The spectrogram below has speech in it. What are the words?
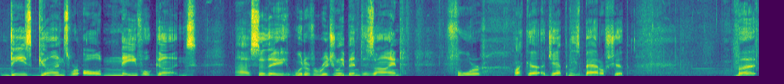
these guns were all naval guns. Uh, so they would have originally been designed for like a, a Japanese battleship, but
